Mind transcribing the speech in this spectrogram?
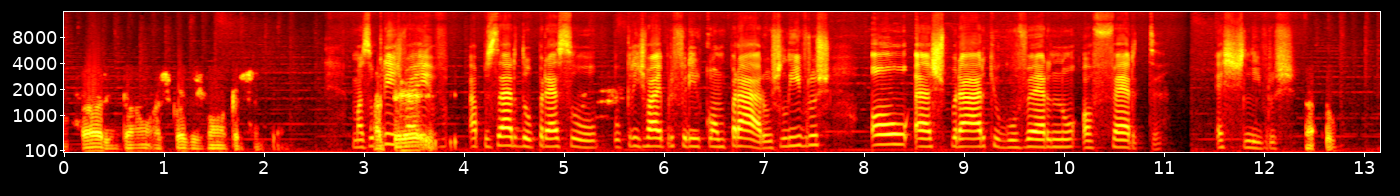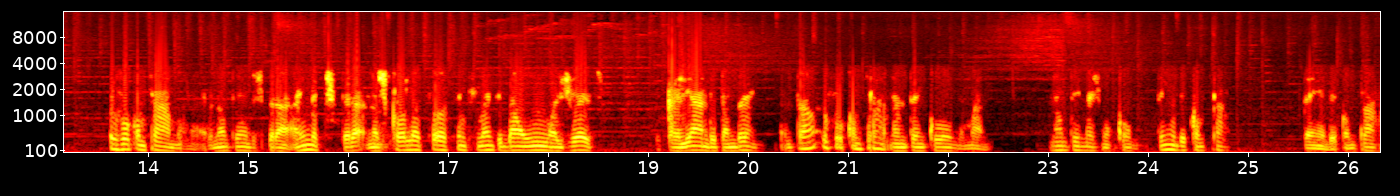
passar, então as coisas vão acrescentando. Mas o Cris Até... vai, apesar do preço, o Cris vai preferir comprar os livros ou esperar que o governo oferte estes livros? Ah, eu vou comprar, mano. Eu não tenho de esperar. Ainda que esperar. Na escola só simplesmente dá um às vezes, calhando também. Então eu vou comprar. Não tem como, mano. Não tem mesmo como. Tenho de comprar. Tenho de comprar.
